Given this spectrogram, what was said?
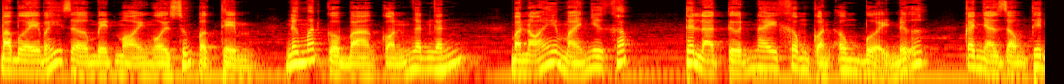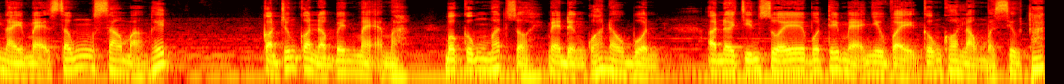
Bà Bưởi bấy giờ mệt mỏi ngồi xuống bậc thềm, Nước mắt của bà còn ngân ngấn. Bà nói mà như khóc, Thế là từ nay không còn ông Bưởi nữa. Cả nhà rộng thế này mẹ sống sao mà hết? Còn chúng con ở bên mẹ mà. Bố cũng mất rồi, Mẹ đừng quá đau buồn. Ở nơi chín suối, bố thấy mẹ như vậy Cũng khó lòng mà siêu thoát.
